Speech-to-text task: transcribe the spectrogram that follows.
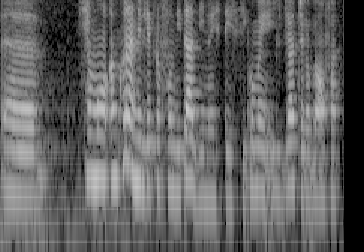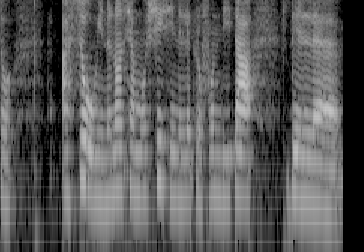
eh, siamo ancora nelle profondità di noi stessi, come il viaggio che abbiamo fatto a Sowin, no? siamo scesi nelle profondità del,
